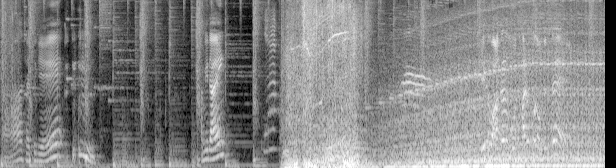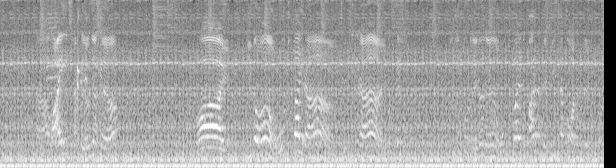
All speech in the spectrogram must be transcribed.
자 제트기 갑니다잉 지금 아까는 뭐 다른 건 없는데 자 Y 잠깐 연기였어요 와 이- 이거 오토바이랑 제트기랑 이거 계속 속도로 내면은 오토바이도 빠른데 비슷한 것 같은데 이거는?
